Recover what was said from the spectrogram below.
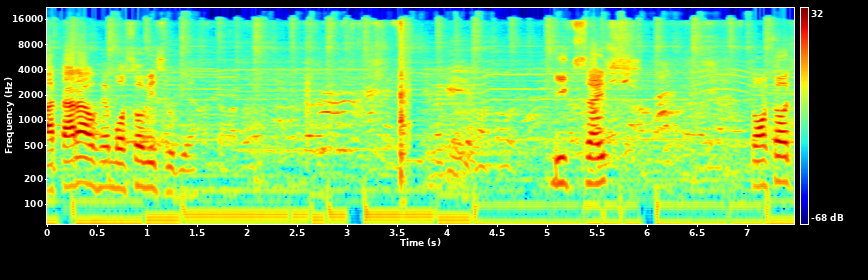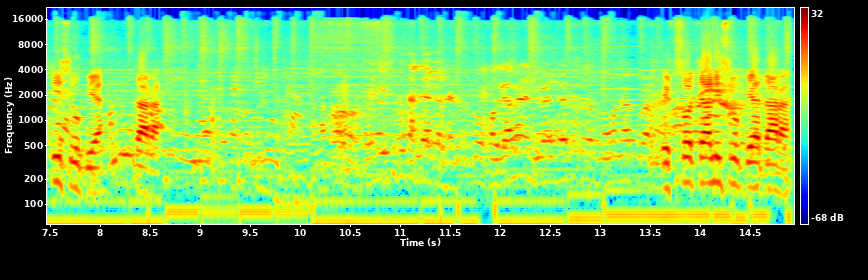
આ તારા આવશે બસો વીસ રૂપિયા. બિગ સાઇઝ ત્રણસો ત્રીસ રૂપિયા તારા. એકસો ચાલીસ રૂપિયા તારા.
